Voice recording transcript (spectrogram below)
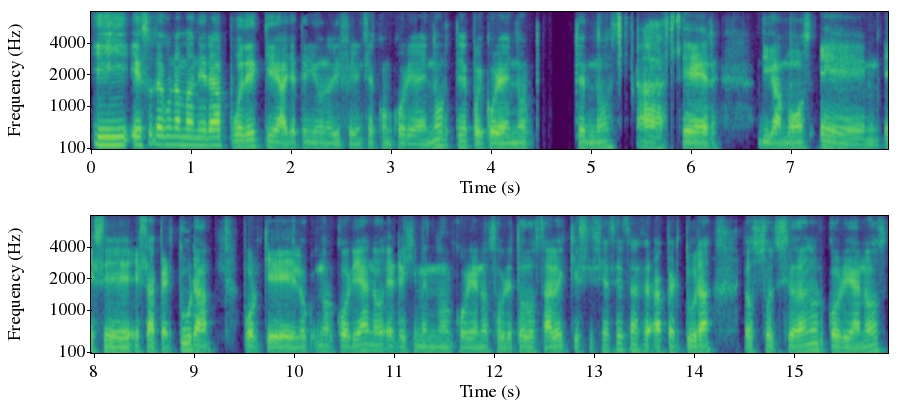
Y eso de alguna manera puede que haya tenido una diferencia con Corea del Norte, porque Corea del Norte no a hacer, digamos, esa apertura, porque los norcoreanos, el régimen norcoreano sobre todo sabe que si se hace esa apertura, los ciudadanos norcoreanos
